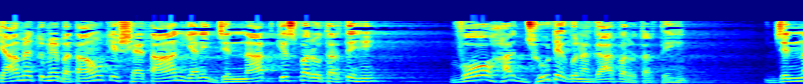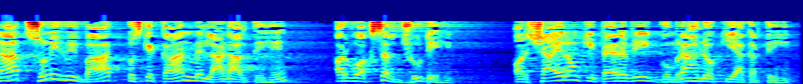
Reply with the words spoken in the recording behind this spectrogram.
क्या मैं तुम्हें बताऊँ कि शैतान यानी जिन्नात किस पर उतरते हैं? वो हर झूठे गुनहगार पर उतरते हैं। जिन्नात सुनी हुई बात उसके कान में ला डालते हैं और वो अक्सर झूठे हैं और शायरों की पैरवी गुमराह लोग किया करते हैं।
